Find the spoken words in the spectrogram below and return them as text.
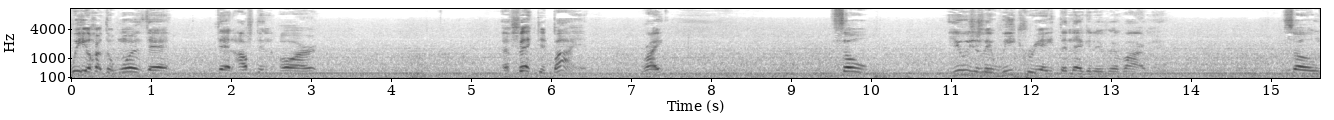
We are the ones that that often are affected by it, right? So usually we create the negative environment. So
